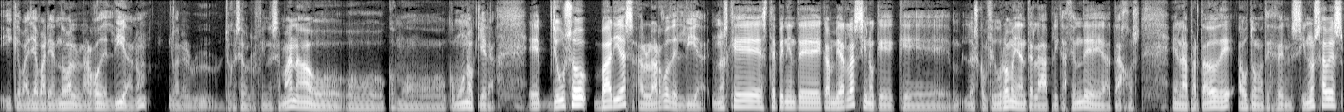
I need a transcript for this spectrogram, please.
y, que vaya variando a lo largo del día, ¿no? Yo qué sé, los fines de semana o, como, como, uno quiera. Eh, yo uso varias a lo largo del día. No es que esté pendiente de cambiarlas, sino que, las configuro mediante la aplicación de atajos en el apartado de automatizaciones. Si no sabes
